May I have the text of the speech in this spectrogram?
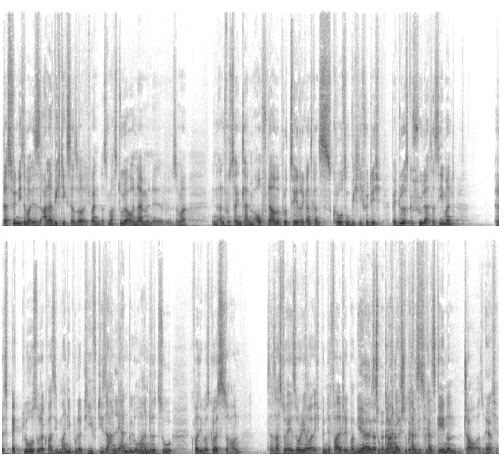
das finde ich, sag mal, ist das Allerwichtigste. Also ich meine, das machst du ja auch in deinem, äh, sag mal, in Anführungszeichen kleinen Aufnahmeprozedere ganz, ganz groß und wichtig für dich. Wenn du das Gefühl hast, dass jemand respektlos oder quasi manipulativ die Sachen lernen will, um Mhm. andere zu quasi übers Kreuz zu hauen, dann sagst du, hey, sorry, aber ich bin der Falsche, bei mir Ja, kriegst du gar nichts, du kannst, definitiv. kannst gehen und ciao. Also Ja. nicht,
